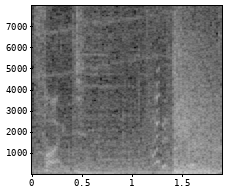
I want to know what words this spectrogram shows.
Fight.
